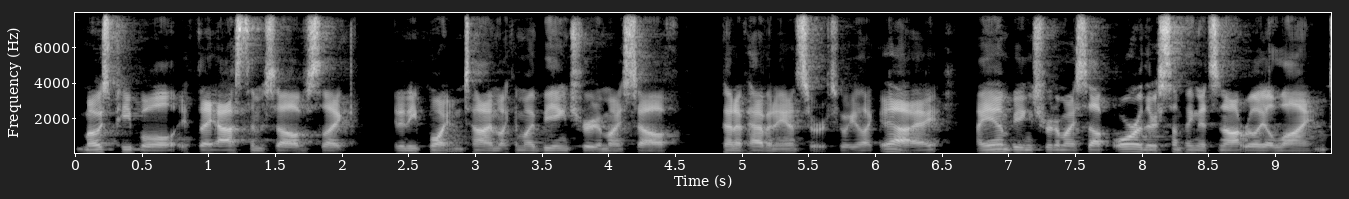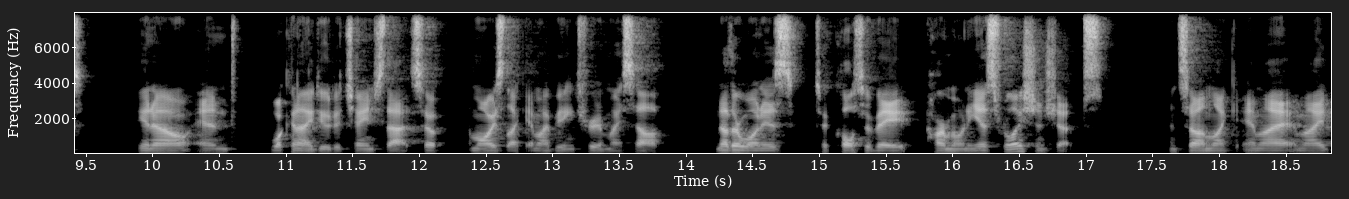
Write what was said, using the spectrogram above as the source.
most people, if they ask themselves, like at any point in time, like, am I being true to myself? Kind of have an answer to it. You're like, yeah, I, I am being true to myself, or there's something that's not really aligned, you know, and what can I do to change that? So I'm always like, am I being true to myself? Another one is to cultivate harmonious relationships. And so I'm like, am I am I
